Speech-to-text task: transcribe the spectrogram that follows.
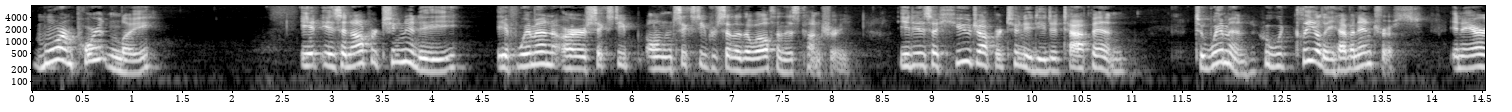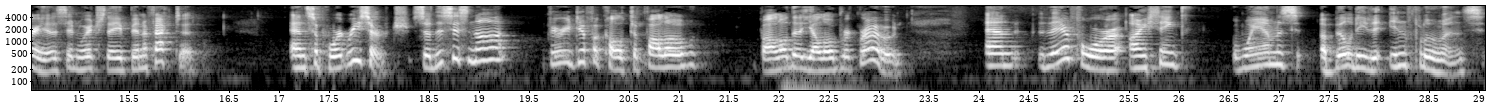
More importantly, it is an opportunity if women are 60 own 60% of the wealth in this country. It is a huge opportunity to tap in to women who would clearly have an interest in areas in which they've been affected and support research. So this is not very difficult to follow follow the yellow brick road. And therefore, I think WHAM's ability to influence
